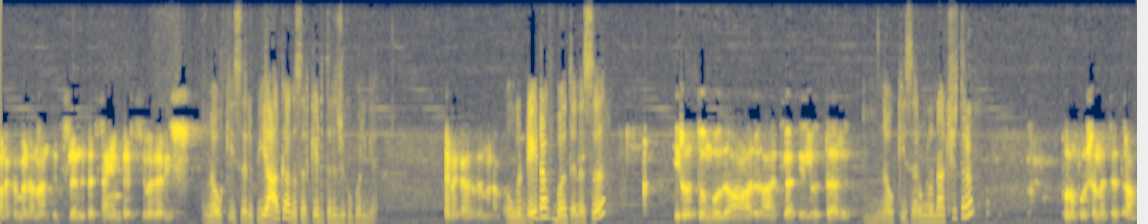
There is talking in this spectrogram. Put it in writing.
வணக்கம் மேடம். நான் திருச்சிலேருந்து பேசுறேன். என் பேர் சிவகரீஷ் ஓகே சார். இப்போ யாருக்காக சார் கேட்டு தெரிஞ்சுக்க போறீங்க? எனக்காக தான் மேடம். உங்க டேட் ஆஃப் பர்த் என்ன சார்? இருபத்தொன்பது ஆறு ஆயிரத்தி தொள்ளாயிரத்தி எழுபத்தி ஆறு ஓகே சார். உங்களோட நட்சத்திரம்? புனபூஷ நட்சத்திரம்.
